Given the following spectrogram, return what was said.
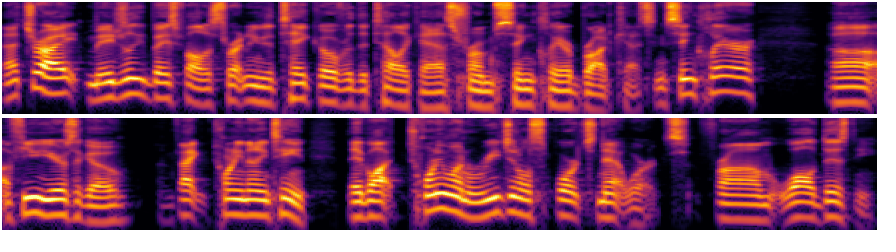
That's right. Major League Baseball is threatening to take over the telecast from Sinclair Broadcasting. Sinclair, uh, a few years ago, in fact, 2019, they bought 21 regional sports networks from Walt Disney.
